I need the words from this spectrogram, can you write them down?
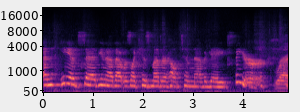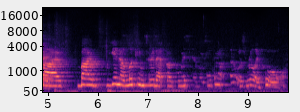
and he had said, you know, that was like his mother helped him navigate fear right. by by you know looking through that book with him, which I thought that was really cool.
